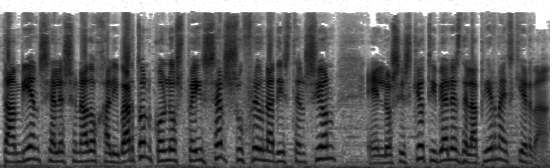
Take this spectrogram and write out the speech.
También se ha lesionado Halliburton con los Pacers, sufre una distensión en los isquiotibiales de la pierna izquierda.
